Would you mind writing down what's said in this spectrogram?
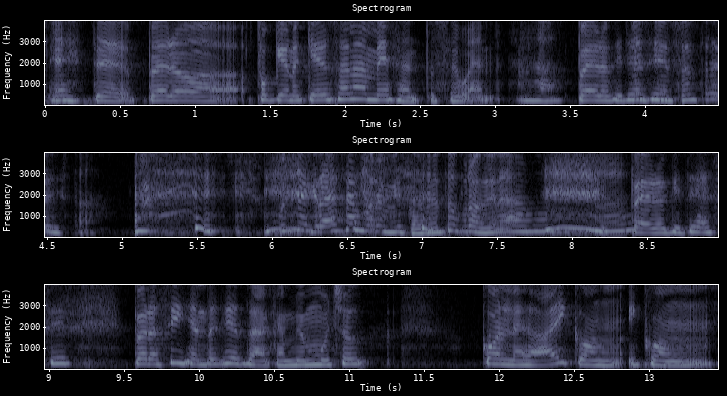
Este, pero... Porque no quiero usar la mesa, entonces bueno. Ajá. Pero, ¿qué te me decir? siento entrevistada muchas gracias por invitarme a tu programa Pero, ¿qué te iba a decir? Pero sí, siento que ta, cambió mucho con la edad y con... Y con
